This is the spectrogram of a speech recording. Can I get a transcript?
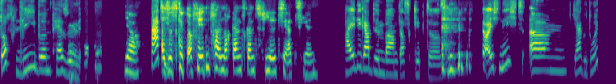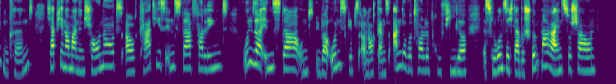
doch lieben Persönlichkeit. ja. Kathi, Also es gibt auf jeden Fall noch ganz, ganz viel zu erzählen. heiliger Bimbam, das gibt es. ihr euch nicht ähm, ja, gedulden könnt, ich habe hier nochmal in den Show Notes auch Katis Insta verlinkt, unser Insta und über uns gibt es auch noch ganz andere tolle Profile. Es lohnt sich da bestimmt mal reinzuschauen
